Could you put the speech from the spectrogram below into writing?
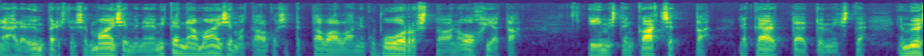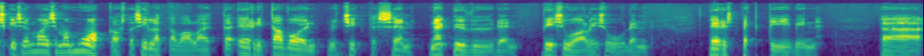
nähdä ympäristönsä maisemina ja miten nämä maisemat alkoi sitten tavallaan niin kuin vuorostaan ohjata ihmisten katsetta ja käyttäytymistä ja myöskin se maiseman muokkausta sillä tavalla, että eri tavoin nyt sitten sen näkyvyyden, visuaalisuuden, perspektiivin, ää,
